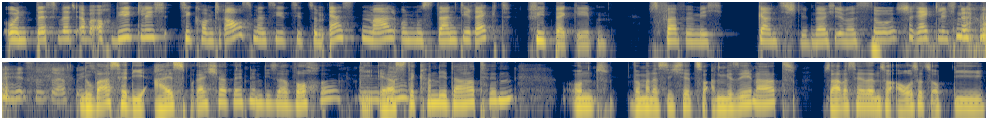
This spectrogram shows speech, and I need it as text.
Und das wird aber auch wirklich, sie kommt raus, man sieht sie zum ersten Mal und muss dann direkt Feedback geben. Das war für mich ganz schlimm, da ich immer so schrecklich nervös. War du warst ja die Eisbrecherin in dieser Woche, die mhm. erste Kandidatin. Und wenn man das sich jetzt so angesehen hat, sah das ja dann so aus, als ob die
